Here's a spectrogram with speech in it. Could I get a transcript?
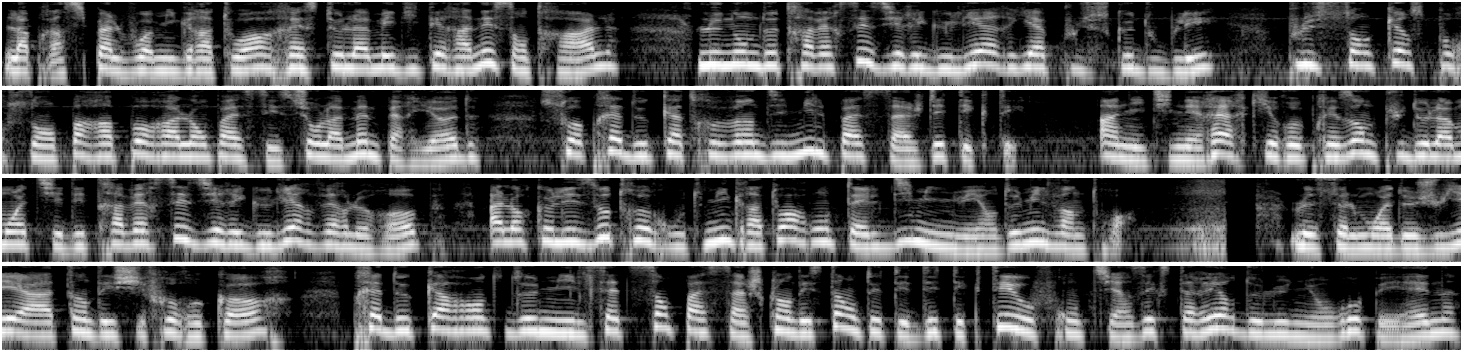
La principale voie migratoire reste la Méditerranée centrale. Le nombre de traversées irrégulières y a plus que doublé, plus 115% par rapport à l'an passé sur la même période, soit près de 90 000 passages détectés. Un itinéraire qui représente plus de la moitié des traversées irrégulières vers l'Europe, alors que les autres routes migratoires ont-elles diminué en 2023. Le seul mois de juillet a atteint des chiffres records. Près de 42 700 passages clandestins ont été détectés aux frontières extérieures de l'Union européenne,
